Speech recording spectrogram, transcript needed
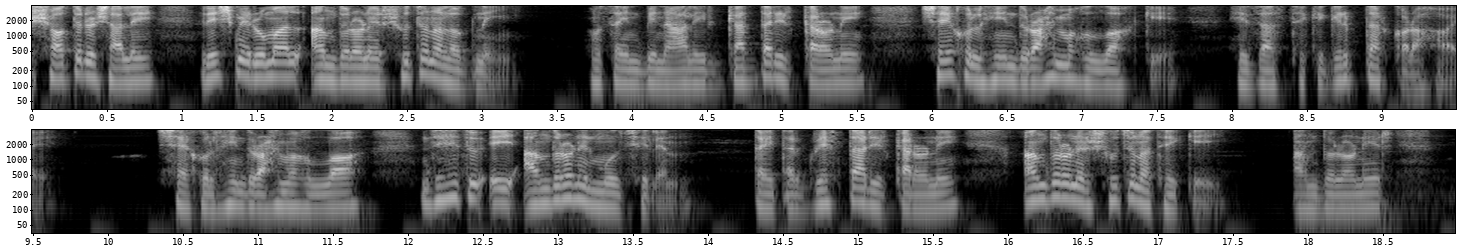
ستر سال رشمی رومال آندول سوچنا لگنے حسین بین آل گادار کرنے شیخ الدو رحم اللہ کے حضاز گرفتار شیقول ہیند رحم اللہ جیت یہ آندول مل چلین تھی گرفتار سوچنا آندولتا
